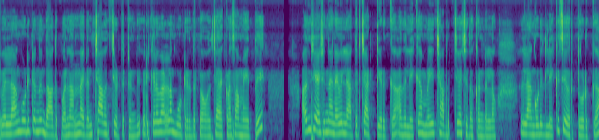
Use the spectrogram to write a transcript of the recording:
ഇവെല്ലാം കൂടിയിട്ടൊന്ന് ഇതാ അതുപോലെ നന്നായിട്ടൊന്ന് ചതച്ചെടുത്തിട്ടുണ്ട്. ഒരിക്കലും വെള്ളം കൂട്ടരുത് കേട്ടോ ചതക്കണ സമയത്ത്. അതിനുശേഷം നനവില്ലാത്തൊരു ചട്ടി എടുക്കുക. അതിലേക്ക് നമ്മൾ ഈ ചതച്ച് വെച്ചതൊക്കെ ഉണ്ടല്ലോ. അതെല്ലാം കൂടി ഇതിലേക്ക് ചേർത്ത് കൊടുക്കുക.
